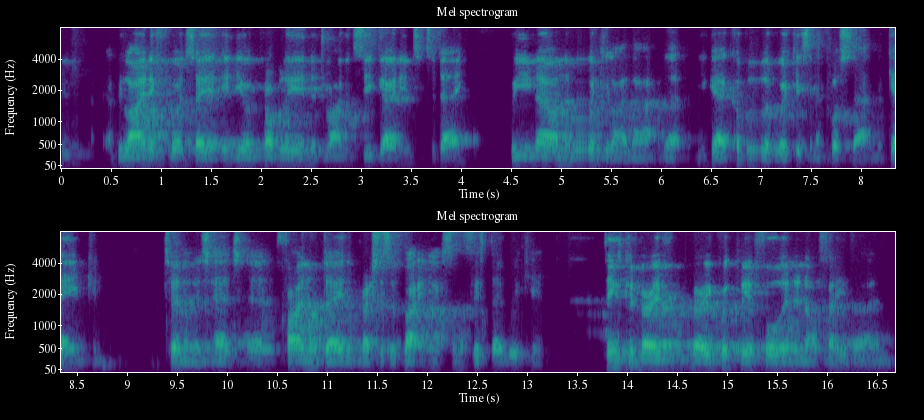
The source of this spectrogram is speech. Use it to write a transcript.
I'd be lying if I would say India were probably in the driving seat going into today. But you know, on the wicket like that, that you get a couple of wickets in a cluster and the game can turn on its head. Uh, final day, the pressures of batting last on the fifth day wicket. Things could very, very quickly have fallen in our favour. And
